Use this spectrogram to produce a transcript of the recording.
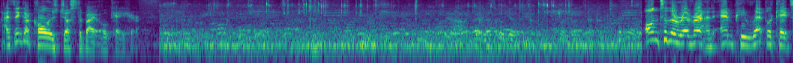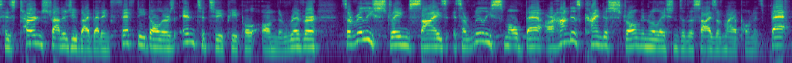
I think our call is just about okay here. Onto the river, and MP replicates his turn strategy by betting $50 into two people on the river. It's a really strange size, it's a really small bet. Our hand is kind of strong in relation to the size of my opponent's bet,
